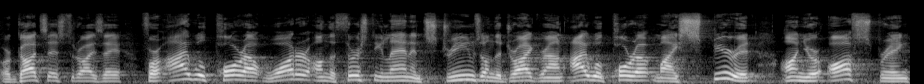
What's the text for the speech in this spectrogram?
or God says through Isaiah, for I will pour out water on the thirsty land and streams on the dry ground. I will pour out my spirit on your offspring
